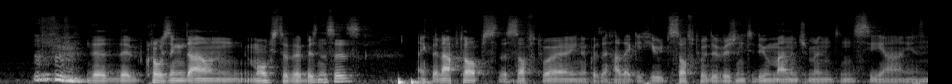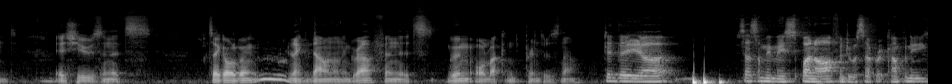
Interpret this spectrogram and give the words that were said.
they're, they're closing down most of their businesses, like the laptops, the software, you know, because they had like a huge software division to do management and CI and issues. And it's, it's like all going like down on the graph and it's going all back into printers now. Did they? Uh, is that something they spun off into a separate company?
